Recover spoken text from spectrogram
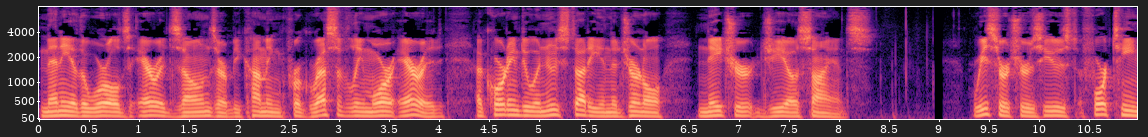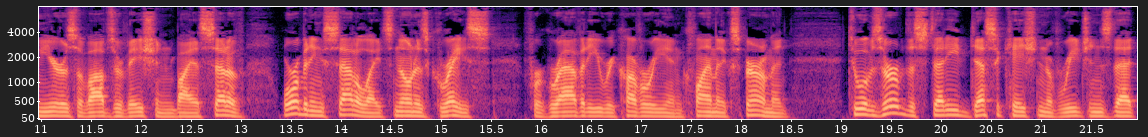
many of the world's arid zones are becoming progressively more arid, according to a new study in the journal Nature Geoscience. Researchers used 14 years of observation by a set of orbiting satellites known as GRACE for Gravity, Recovery, and Climate Experiment to observe the steady desiccation of regions that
